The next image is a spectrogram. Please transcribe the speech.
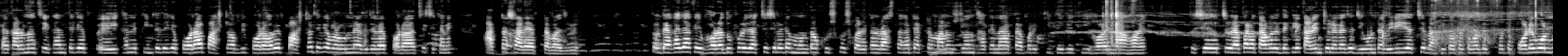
তার কারণ হচ্ছে এখান থেকে, এইখানে তিনটে থেকে পড়া, পাঁচটা অবধি পড়া হবে। পাঁচটা থেকে আবার অন্য এক জায়গায় পড়া আছে, সেখানে আটটা, সাড়ে আটটা বাজবে। তো দেখা যাক, এই ভরা দুপুরে যাচ্ছে ছেলেটা, মনটাও খুশখুশ করে, কারণ রাস্তাঘাটে একটা মানুষজন থাকে না, তারপরে কি থেকে কি হয়, না হয়। তো সে হচ্ছে ব্যাপার তারপরে দেখলে কারেন্ট চলে গেছে, জীবনটা বেরিয়ে যাচ্ছে, বাকি কথা তোমাদের সাথে পরে বলব।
